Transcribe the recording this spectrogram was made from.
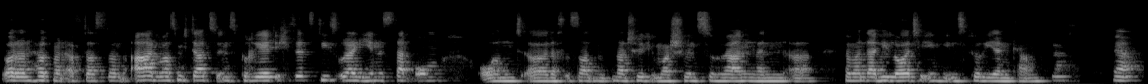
oder dann hört man öfters dann, ah, du hast mich dazu inspiriert, ich setze dies oder jenes dann um. Und äh, das ist natürlich immer schön zu hören, wenn, äh, wenn man da die Leute irgendwie inspirieren kann. Ja, ja,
